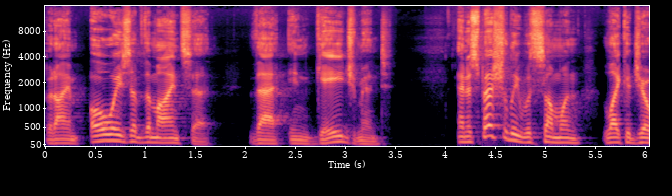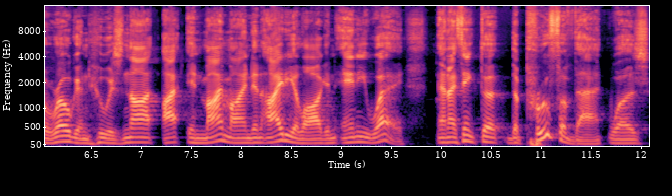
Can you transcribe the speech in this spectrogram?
but I'm always of the mindset that engagement, and especially with someone like a Joe Rogan, who is not, in my mind, an ideologue in any way. And I think the, the proof of that was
